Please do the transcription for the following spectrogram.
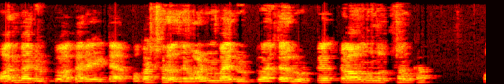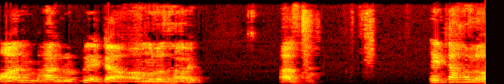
one by root two আকারে এটা প্রকাশ করা যায়। ওয়ান বাই রুট টু একটা রুট টু একটা সংখ্যা। ওয়ান ভাগ রুট টু এটা হবে। আচ্ছা এটা হলো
